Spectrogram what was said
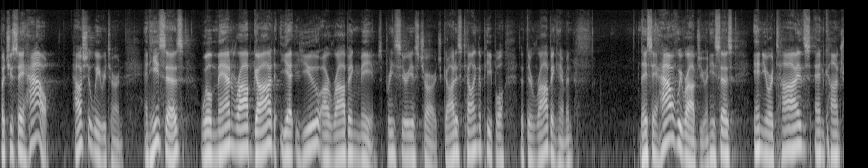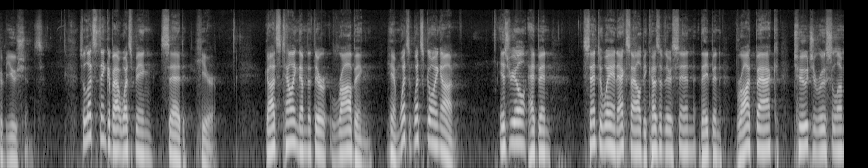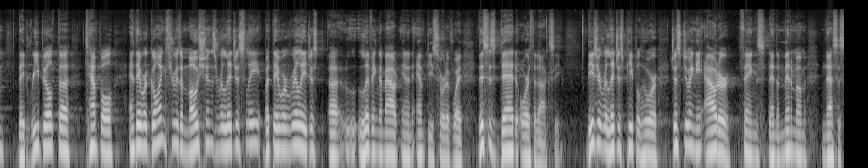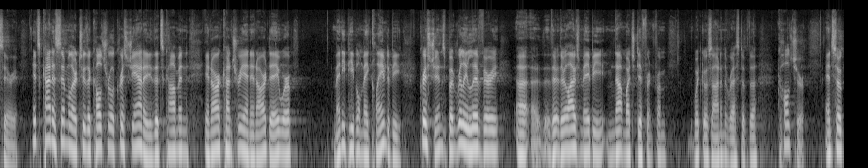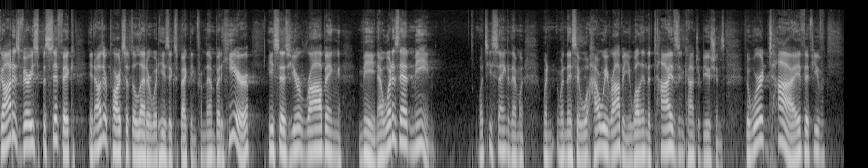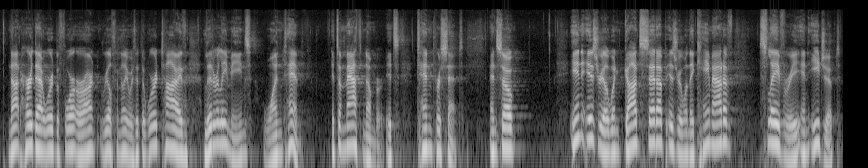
But you say, how? How should we return? And he says, Will man rob God? Yet you are robbing me. It's a pretty serious charge. God is telling the people that they're robbing him. And they say, How have we robbed you? And he says, In your tithes and contributions. So let's think about what's being said here. God's telling them that they're robbing him. What's, what's going on? Israel had been sent away in exile because of their sin. They'd been brought back to Jerusalem. They'd rebuilt the temple. And they were going through the motions religiously, but they were really just uh, living them out in an empty sort of way. This is dead orthodoxy. These are religious people who are just doing the outer things than the minimum necessary. It's kind of similar to the cultural Christianity that's common in our country and in our day, where many people may claim to be Christians, but really live very, uh, uh their, their lives may be not much different from what goes on in the rest of the culture. And so God is very specific in other parts of the letter what he's expecting from them. But here, he says, You're robbing me. Now, what does that mean? What's he saying to them when, when, when they say, Well, how are we robbing you? Well, in the tithes and contributions. The word tithe, if you've not heard that word before or aren't real familiar with it, the word tithe literally means one tenth. It's a math number, it's 10%. And so in Israel, when God set up Israel, when they came out of slavery in Egypt,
